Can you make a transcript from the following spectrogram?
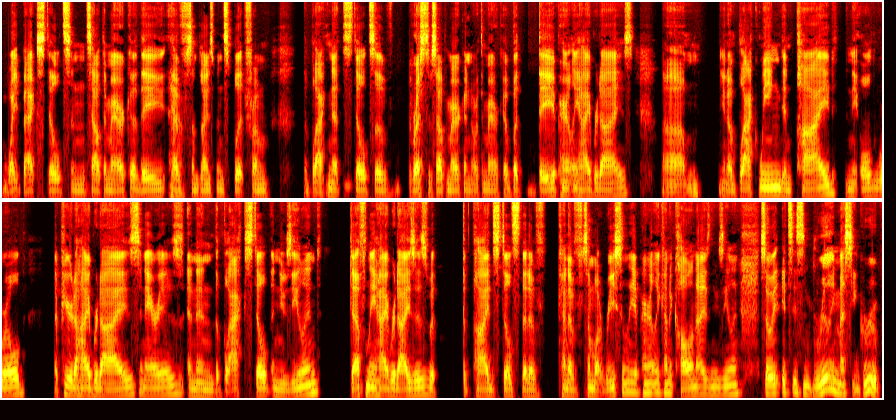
whiteback stilts in South America they have sometimes been split from the blackneck stilts of the rest of South America and North America, but they apparently hybridize. Um, you know, black winged and pied in the old world appear to hybridize in areas, and then the black stilt in New Zealand definitely hybridizes with the pied stilts that have kind of somewhat recently apparently kind of colonized New Zealand. So it, it's this really messy group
